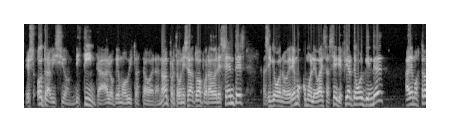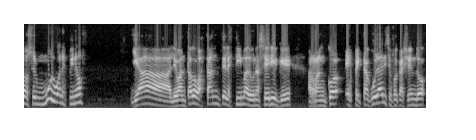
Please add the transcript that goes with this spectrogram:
Es otra visión, distinta a lo que hemos visto hasta ahora, ¿no? Protagonizada toda por adolescentes, así que bueno, veremos cómo le va a esa serie. Fierte Walking Dead ha demostrado ser un muy buen spin-off y ha levantado bastante la estima de una serie que arrancó espectacular y se fue cayendo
